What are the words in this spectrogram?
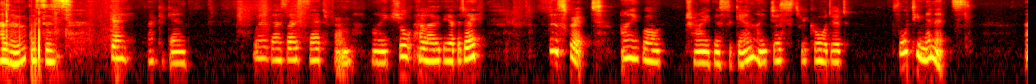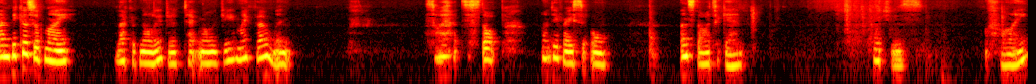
Hello, this is Gay back again with, as I said from my short hello the other day, the script. I will try this again. I just recorded 40 minutes, and because of my lack of knowledge of technology, my phone went. So I had to stop and erase it all and start again, which is fine.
